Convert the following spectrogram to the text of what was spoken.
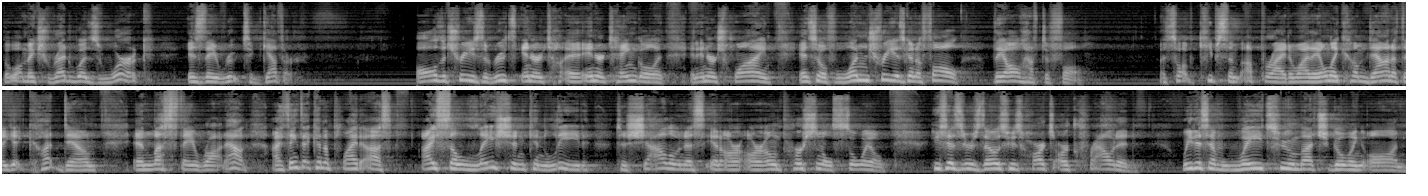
But what makes redwoods work is they root together. All the trees, the roots intertangle and, and intertwine. And so if one tree is going to fall, they all have to fall. That's what keeps them upright and why they only come down if they get cut down unless they rot out. I think that can apply to us. Isolation can lead to shallowness in our, our own personal soil. He says there's those whose hearts are crowded. We just have way too much going on.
